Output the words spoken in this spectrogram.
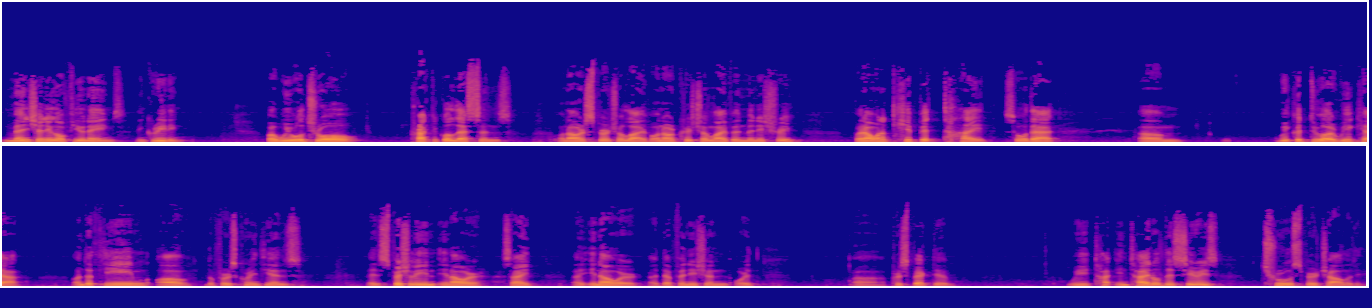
mentioning of few names in greeting. But we will draw practical lessons on our spiritual life, on our Christian life and ministry. But I want to keep it tight so that um, we could do a recap on the theme of the First Corinthians especially in, in our side, uh, in our uh, definition or uh, perspective, we t- entitled this series True Spirituality.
